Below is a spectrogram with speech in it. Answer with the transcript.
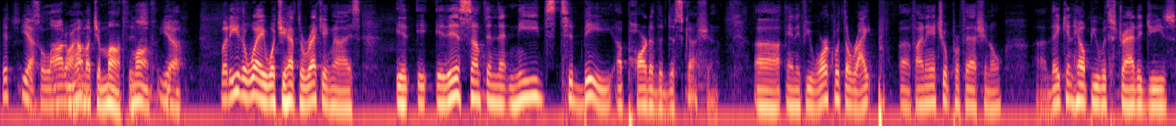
it's yeah, it's a lot of or money. how much a month? It's, month, yeah. yeah. But either way, what you have to recognize it, it, it is something that needs to be a part of the discussion. Uh, and if you work with the right uh, financial professional, uh, they can help you with strategies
